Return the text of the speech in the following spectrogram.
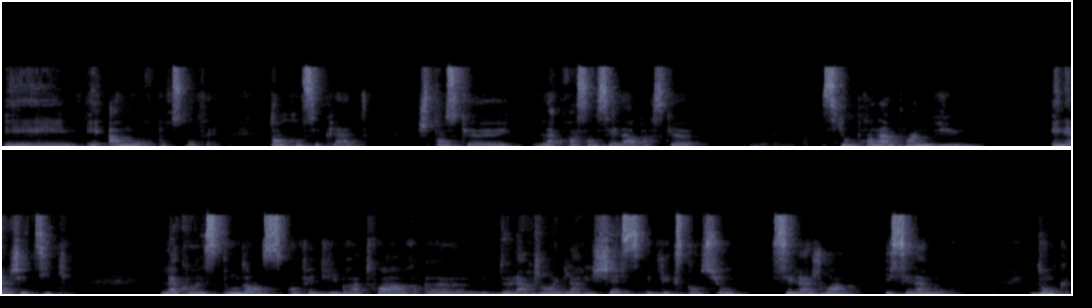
et, et, amour pour ce qu'on fait. Tant qu'on s'éclate, je pense que la croissance est là parce que si on prend d'un point de vue énergétique, la correspondance en fait vibratoire euh, de l'argent et de la richesse et de l'expansion, c'est la joie et c'est l'amour. Donc,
